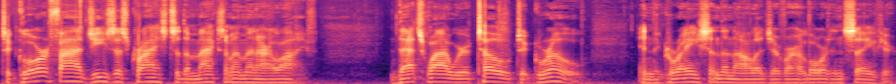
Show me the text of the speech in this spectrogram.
to glorify Jesus Christ to the maximum in our life. That's why we're told to grow in the grace and the knowledge of our Lord and Savior.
